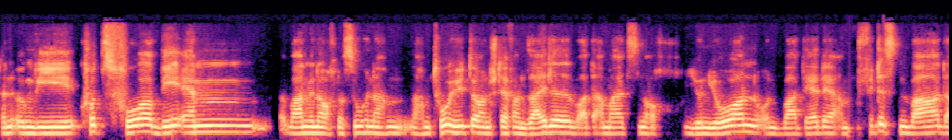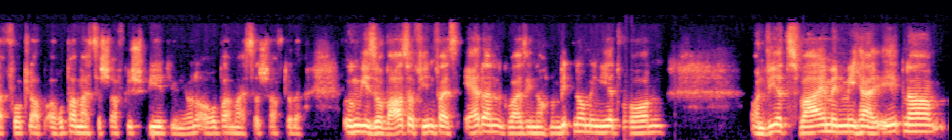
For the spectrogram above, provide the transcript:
dann irgendwie kurz vor WM waren wir noch auf der Suche nach, nach einem Torhüter und Stefan Seidel war damals noch Junioren und war der, der am fittesten war. Davor, glaube ich, Europameisterschaft gespielt, Junioren-Europameisterschaft oder irgendwie so war es. Auf jeden Fall ist er dann quasi noch mitnominiert worden. Und wir zwei mit Michael Egner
